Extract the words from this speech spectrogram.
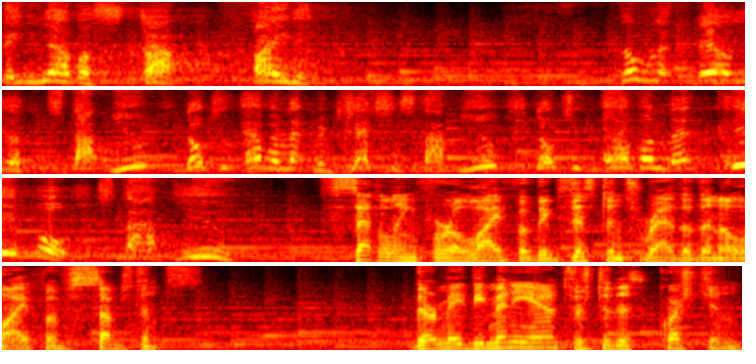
They never stop fighting. Don't let failure stop you. Don't you ever let rejection stop you. Don't you ever let people stop you. Settling for a life of existence rather than a life of substance. There may be many answers to this question.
